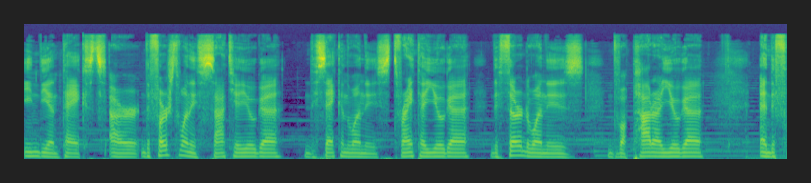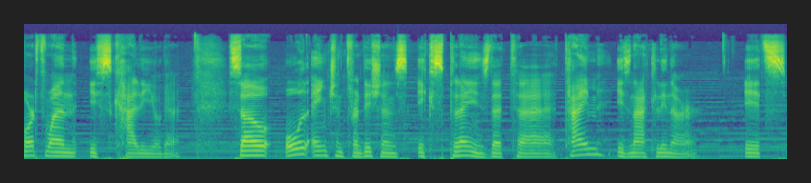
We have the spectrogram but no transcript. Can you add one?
Indian texts, are the first one is Satya Yuga, the second one is Treta Yuga, the third one is Dwapara Yuga, and the fourth one is Kali Yuga. So all ancient traditions explains that uh, time is not linear. It's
